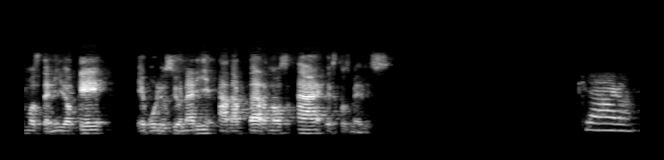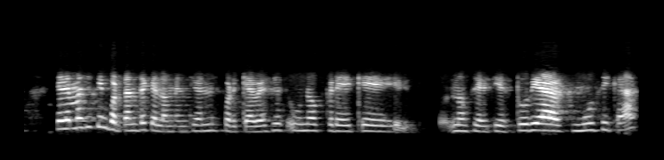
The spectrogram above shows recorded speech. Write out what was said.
hemos tenido que evolucionar y adaptarnos a estos medios. Claro. Y además es importante que lo menciones porque a veces uno cree que, no sé, si estudias música,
